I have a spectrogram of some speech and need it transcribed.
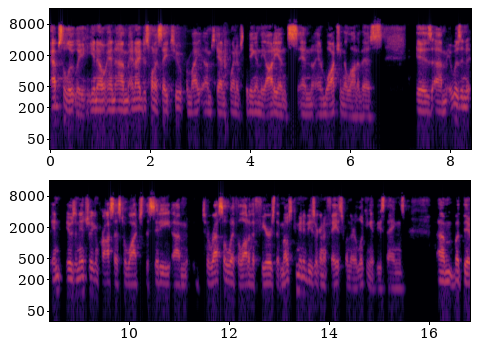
Absolutely, you know, and um, and I just want to say too, from my um, standpoint of sitting in the audience and and watching a lot of this, is um, it was an in, it was an interesting process to watch the city um, to wrestle with a lot of the fears that most communities are going to face when they're looking at these things, um, but the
